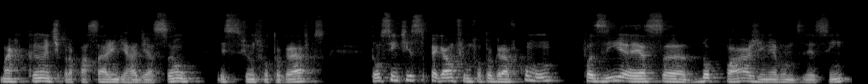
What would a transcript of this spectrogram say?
marcante para a passagem de radiação desses filmes fotográficos. Então, os cientistas pegavam um filme fotográfico comum, fazia essa dopagem, né, vamos dizer assim,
